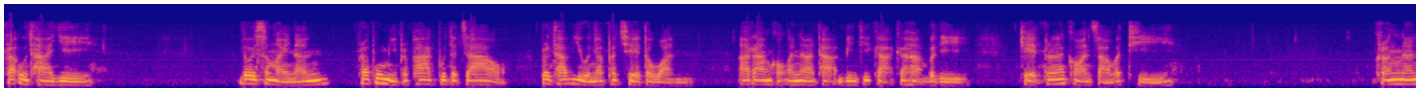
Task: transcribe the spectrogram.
พระอุทายี โดยสมัยนั้นพระผู้มีพระภาคพุทธเจ้า ประทับอยู่ณพระเชตวัน อารามของอนาถบินทิกะกหบดี เขตพระนครสาวัตถี ครั้งนั้น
